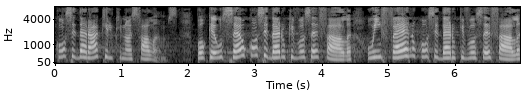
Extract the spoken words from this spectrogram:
considerar aquilo que nós falamos. Porque o céu considera o que você fala, o inferno considera o que você fala,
